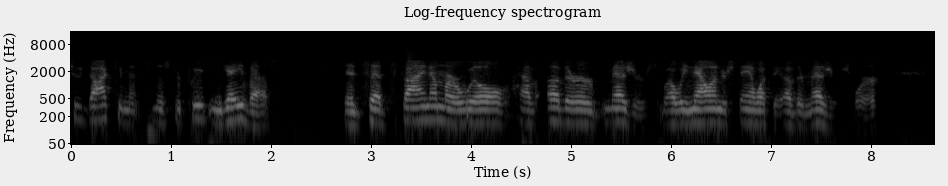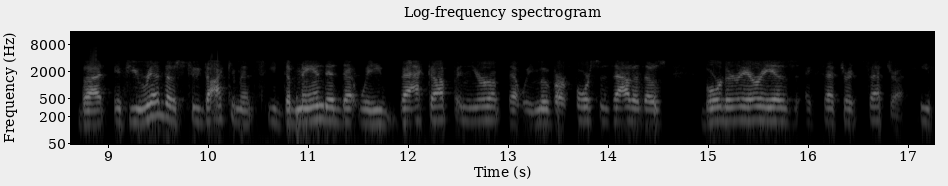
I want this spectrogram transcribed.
two documents Mr. Putin gave us, it said sign them or we'll have other measures. Well, we now understand what the other measures were. But if you read those two documents, he demanded that we back up in Europe, that we move our forces out of those border areas, et cetera, et cetera. He's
